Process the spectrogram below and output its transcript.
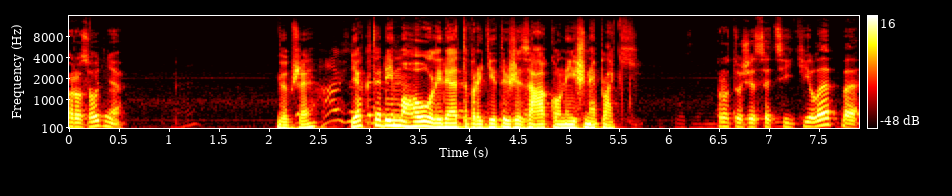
Rozhodně. Dobře. Jak tedy mohou lidé tvrdit, že zákon již neplatí? Protože se cítí lépe,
